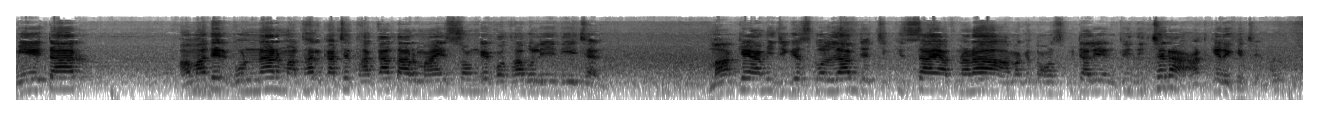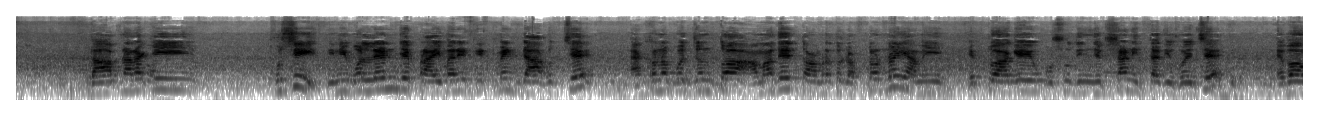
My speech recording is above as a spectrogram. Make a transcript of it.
মেয়েটার, আমাদের কন্যার মাথার কাছে থাকা তার মায়ের সঙ্গে কথা বলিয়ে দিয়েছেন। মাকে আমি জিজ্ঞেস করলাম যে, চিকিৎসায় আপনারা আমাকে তো হসপিটালে এন্ট্রি দিচ্ছে না, আটকে রেখেছে। তা আপনারা কি খুশি? তিনি বললেন যে প্রাইমারি ট্রিটমেন্ট যা হচ্ছে, এখনও পর্যন্ত আমাদের তো, আমরা তো ডক্টর নই, আমি একটু আগে ওষুধ ইঞ্জেকশন ইত্যাদি হয়েছে এবং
